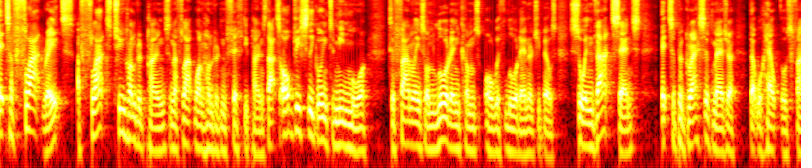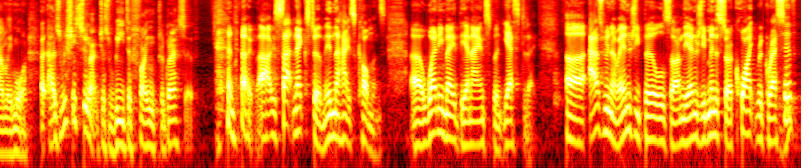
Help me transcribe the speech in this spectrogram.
It's a flat rate, a flat £200 and a flat £150. That's obviously going to mean more to families on lower incomes or with lower energy bills. So, in that sense, it's a progressive measure that will help those families more. Uh, has Rishi Sunak just redefined progressive? no, I was sat next to him in the House of Commons uh, when he made the announcement yesterday. Uh, as we know, energy bills, I'm the energy minister, are quite regressive. Mm-hmm.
